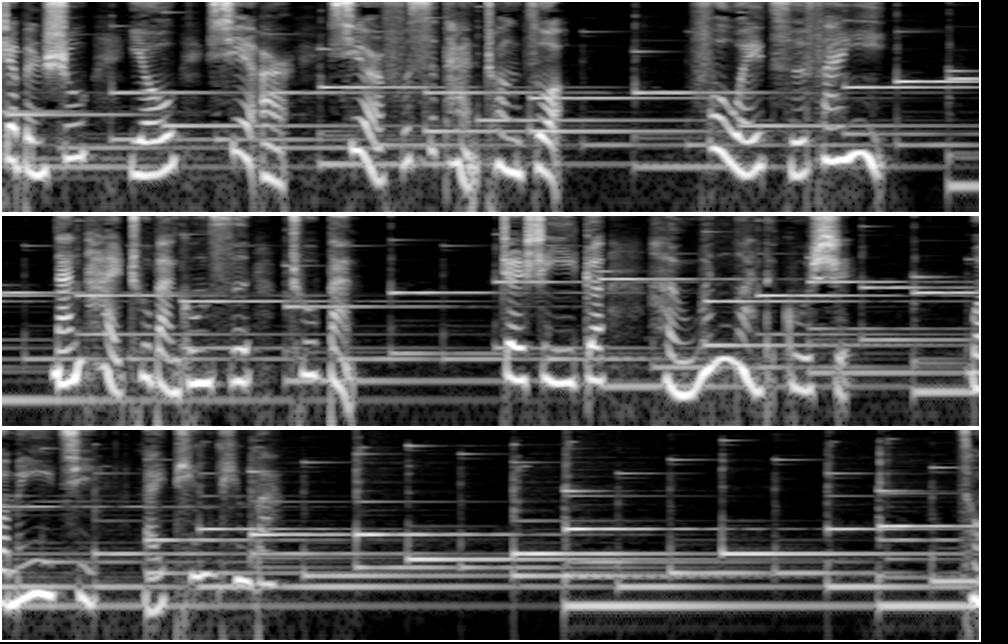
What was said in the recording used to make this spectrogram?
这本书由谢尔·希尔夫斯坦创作，傅维茨翻译，南海出版公司出版。这是一个很温暖的故事，我们一起来听听吧。从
